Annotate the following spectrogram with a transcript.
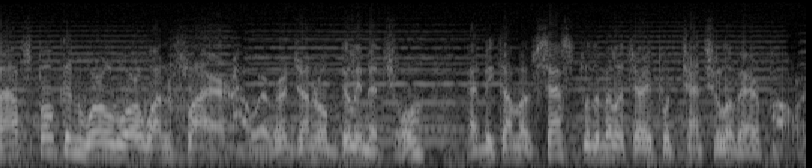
An outspoken World War I flyer, however, General Billy Mitchell, had become obsessed with the military potential of air power.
